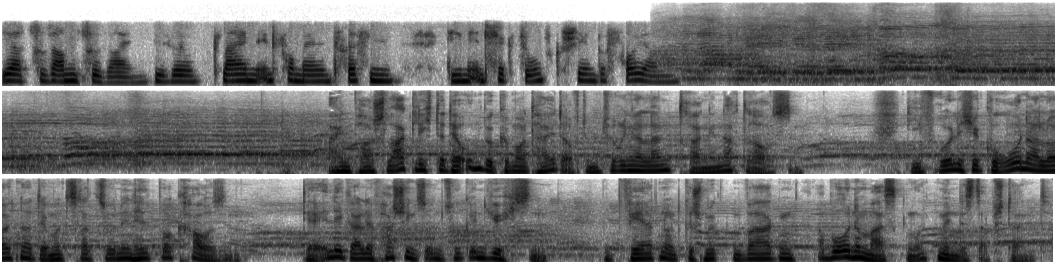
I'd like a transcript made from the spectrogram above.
ja zusammen zu sein. Diese kleinen informellen Treffen, die ein Infektionsgeschehen befeuern. Ein paar Schlaglichter der Unbekümmertheit auf dem Thüringer Land drangen nach draußen. Die fröhliche Corona-Leugner-Demonstration in Hildburghausen. Der illegale Faschingsumzug in Jüchsen. Mit Pferden und geschmückten Wagen, aber ohne Masken und Mindestabstand.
